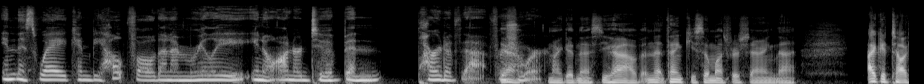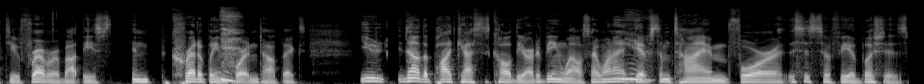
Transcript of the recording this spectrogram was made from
in this way can be helpful, then I'm really, you know, honored to have been part of that for Yeah. sure. My goodness, you have. And that, thank you so much for sharing that. I could talk to you forever about these incredibly important topics. You know, the podcast is called The Art of Being Well. So I want to Yeah. give some time for this is Sophia Bush's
